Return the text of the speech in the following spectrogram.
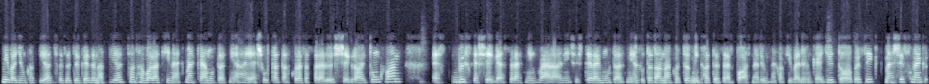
mi vagyunk a piacvezetők ezen a piacon, ha valakinek meg kell mutatni a helyes utat, akkor az a felelősség rajtunk van. Ezt büszkeséggel szeretnénk vállalni, és, és tényleg mutatni az utat annak a több mint 6000 partnerünknek, aki velünk együtt dolgozik. Másrészt meg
